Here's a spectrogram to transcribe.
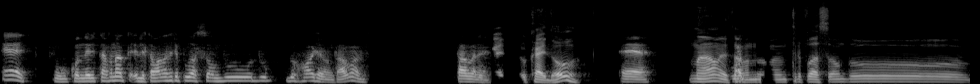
É, tipo, quando ele tava na, ele tava na tripulação do, do, do Roger, não tava? Tava, né? O Kaido? É. Não, ele tava na, na tripulação do.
